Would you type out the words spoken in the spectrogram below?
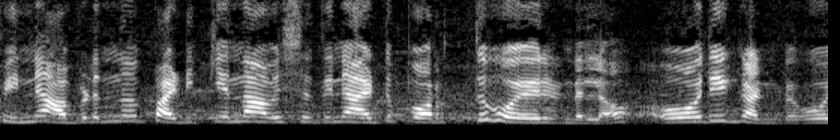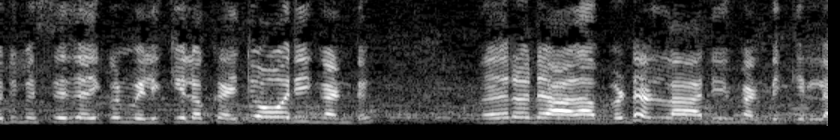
പിന്നെ അവിടുന്ന് പഠിക്കുന്ന ആവശ്യത്തിനായിട്ട് പുറത്ത് പോയവരുണ്ടല്ലോ ഓരെയും കണ്ട്. ഒരു മെസ്സേജ് ആയിക്കൊണ്ട് വിളിക്കലൊക്കെ ആയിട്ട് ഓരെയും കണ്ട്. വേറെ ഒരാൾ അവിടെ ഉള്ള ആരെയും കണ്ടിക്കില്ല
